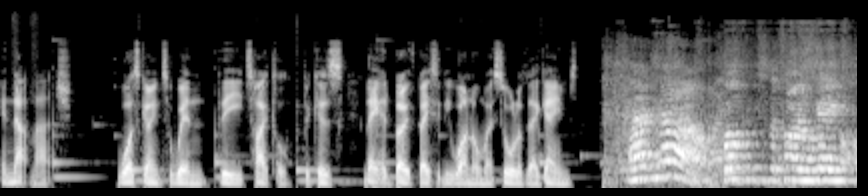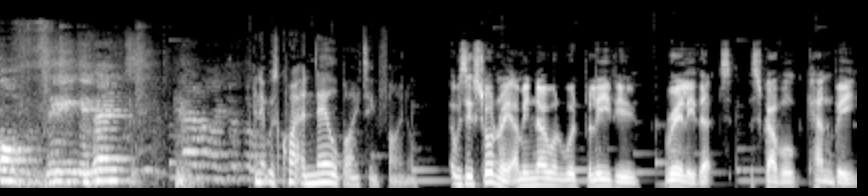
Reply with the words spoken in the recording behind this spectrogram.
in that match was going to win the title because they had both basically won almost all of their games. And now, welcome to the final game of the event. And it was quite a nail biting final. It was extraordinary. I mean, no one would believe you, really, that Scrabble can be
